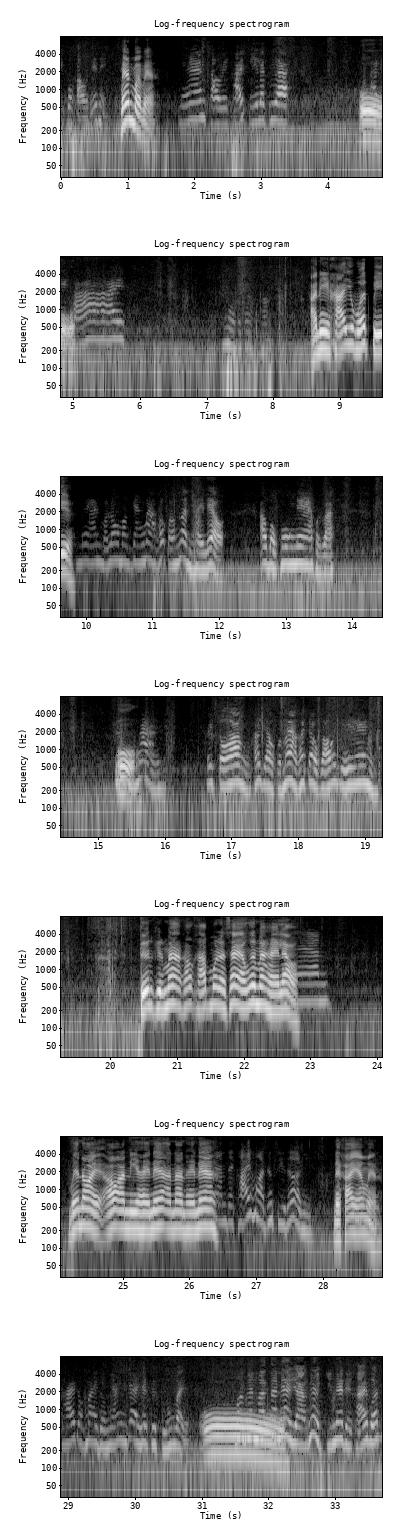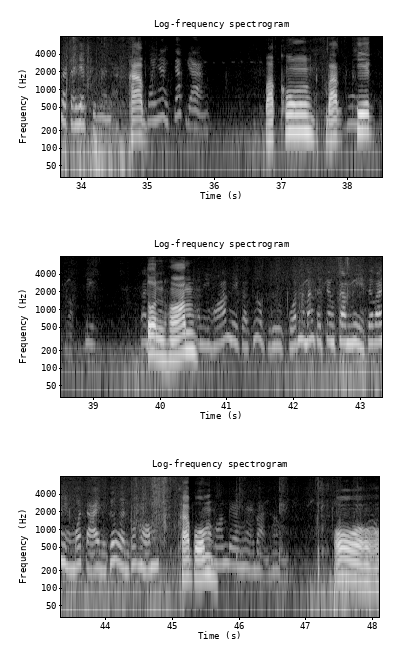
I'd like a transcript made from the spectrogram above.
หลักกว่าเขาได้เงินดีกว่าเขาเด้นี่แม่นบ่แม่ แม่นเขาได้ขายปีละเทื่อโอ้ อันนี้ขายโง่ไปทางเนาะอันนี้ขายอยู่เมื่อปี แม่นมาลองมาแกงมาเขาก็เอาเงินให้แล้ว เอาบอกฮงแน่ผลว่าโอ้ ซื้มาไปตองเขาเจ้าก็มาเขาเจ้าก็เอาเองตื่นขึ้นมาเขาขับมอเตอร์ไซค์เอาเงินมาให้แล้ว แม่นแม่น้อย เอาอันนี้ให้แน่ อันนั้นให้แน่แม่นได้ขายหอดจังสีเด้อนี่ ได้ขายยังแม่ได้ขายดอกไม้ดอกหยังย่ายเฮ็ดถือถุงไว้โอ้มันเป็นว่าแต่เนี่ยอยากเนี่ยกินได้ได้ขายเบิดว่าจะเฮ็ดถุงนั่นน่ะครับ บ่ยังจักอย่างบักคุงบักพริกดอกพริกต้นหอม อันนี้หอมนี่ก็คือคือผลมันก็จังซ้ำนี่แต่ว่าเห็นบ่ตายนี่คือเอิ้นพวกหอมครับผม หอมแดงไงบ้านเฮาโอ้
